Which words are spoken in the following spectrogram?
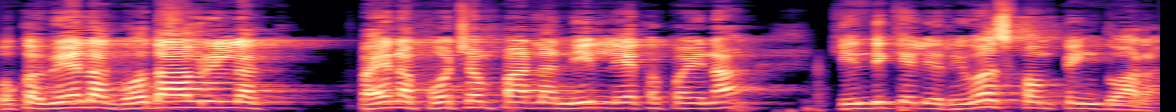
ఒకవేళ గోదావరిల పైన పోచంపాడ్ల నీళ్ళు లేకపోయినా కిందికెళ్ళి రివర్స్ పంపింగ్ ద్వారా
